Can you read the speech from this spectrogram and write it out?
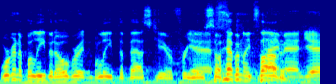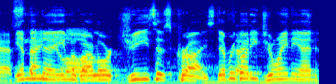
we're going to believe it over it and believe the best here for yes. you. So, Heavenly Father, Amen. Yes. in the Thank name you, of our Lord Jesus Christ, everybody Thank join in.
